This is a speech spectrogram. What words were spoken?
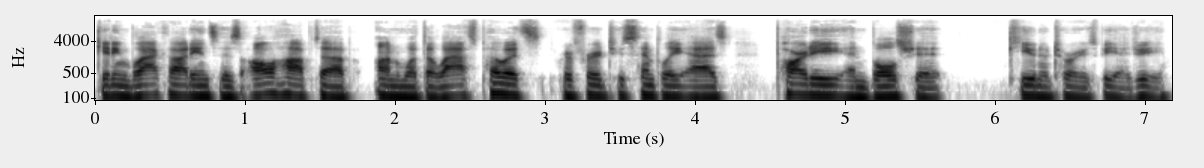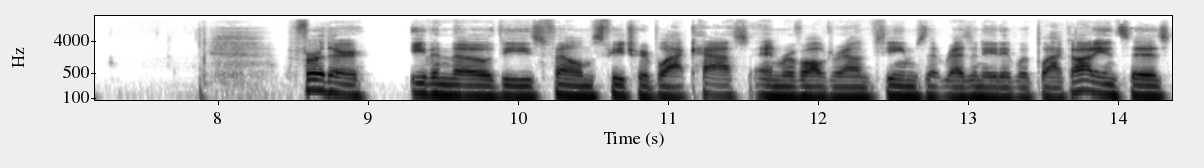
getting black audiences all hopped up on what the last poets referred to simply as party and bullshit. Q Notorious B.I.G. Further, even though these films featured black casts and revolved around themes that resonated with black audiences,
